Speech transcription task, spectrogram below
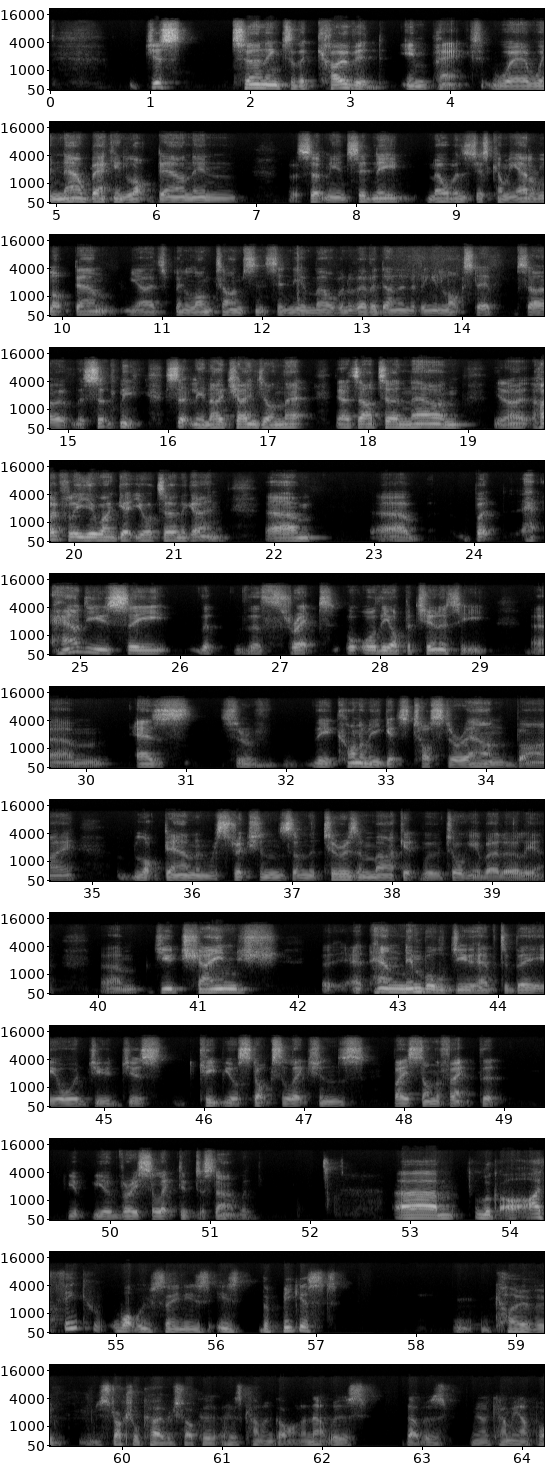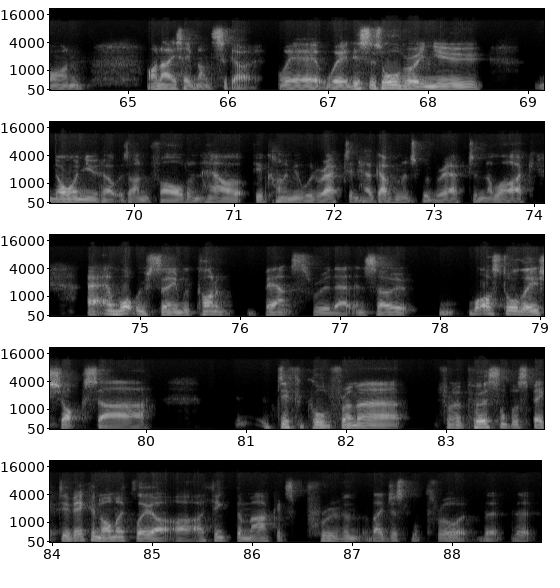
Just turning to the COVID impact, where we're now back in lockdown in certainly in Sydney. Melbourne's just coming out of lockdown. You know, it's been a long time since Sydney and Melbourne have ever done anything in lockstep. So there's certainly certainly no change on that. You know, it's our turn now, and you know, hopefully you won't get your turn again. Um, uh, but how do you see the, the threat or, or the opportunity um, as sort of the economy gets tossed around by lockdown and restrictions and the tourism market we were talking about earlier? Um, do you change? Uh, how nimble do you have to be, or do you just keep your stock selections based on the fact that you, are very selective to start with? Um, look, I think what we've seen is is the biggest COVID structural COVID shock has come and gone, and that was that was you know coming up on on eighteen months ago, where where this is all very new. No one knew how it was unfold and how the economy would react and how governments would react and the like. And what we've seen, we've kind of bounced through that. And so, whilst all these shocks are difficult from a from a personal perspective, economically, I, I, think the market's proven that they just look through it. That that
